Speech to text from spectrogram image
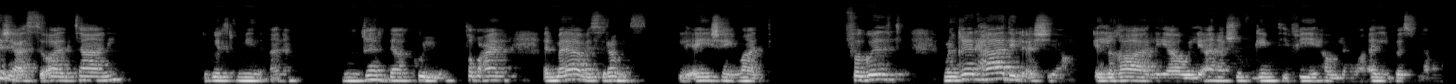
رجع السؤال تاني وقلت مين أنا؟ من غير ده كله. طبعا الملابس رمز لأي شيء مادي. فقلت من غير هذه الأشياء الغالية واللي أنا أشوف قيمتي فيها ولما ألبس لما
